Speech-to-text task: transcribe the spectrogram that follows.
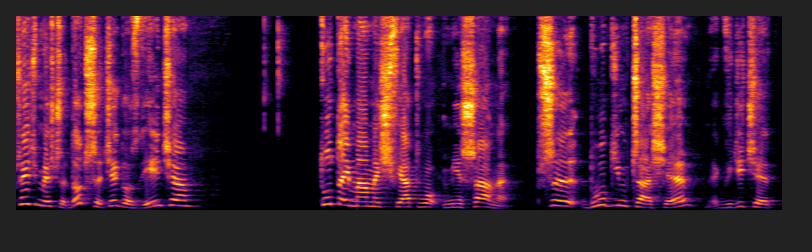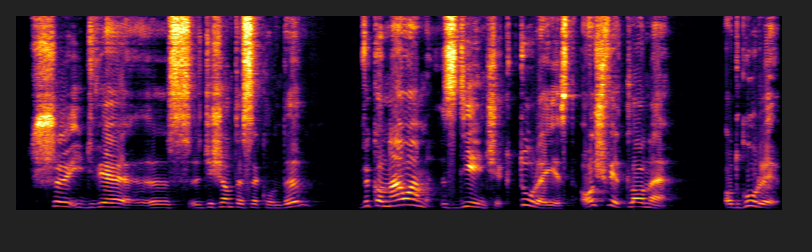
Przejdźmy jeszcze do trzeciego zdjęcia. Tutaj mamy światło mieszane. Przy długim czasie, jak widzicie 3,2 sekundy, wykonałam zdjęcie, które jest oświetlone od góry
